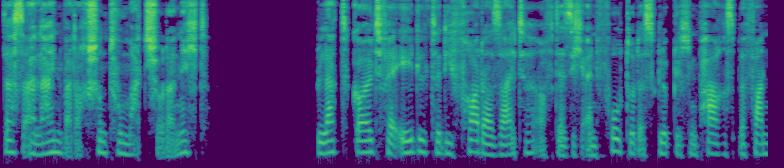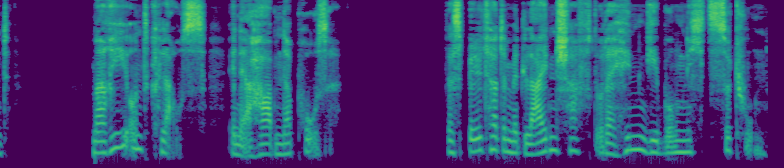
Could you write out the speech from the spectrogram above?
Das allein war doch schon too much, oder nicht? Blattgold veredelte die Vorderseite, auf der sich ein Foto des glücklichen Paares befand. Marie und Klaus in erhabener Pose. Das Bild hatte mit Leidenschaft oder Hingebung nichts zu tun.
